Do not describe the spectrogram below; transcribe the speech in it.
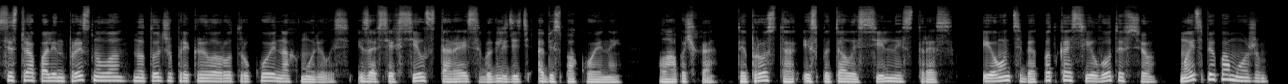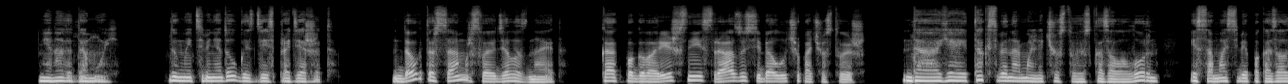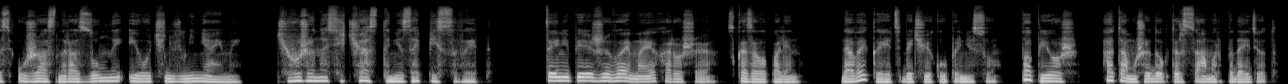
Сестра Полин прыснула, но тут же прикрыла рот рукой и нахмурилась, изо всех сил стараясь выглядеть обеспокоенной. «Лапочка, Ты просто испытала сильный стресс, и он тебя подкосил, вот и все. Мы тебе поможем. Мне надо домой. Думаете, меня долго здесь продержат? Доктор Саммер свое дело знает. Как поговоришь с ней, сразу себя лучше почувствуешь. «Да, я и так себя нормально чувствую», — сказала Лорен, и сама себе показалась ужасно разумной и очень вменяемой. Чего же она сейчас-то не записывает? «Ты не переживай, моя хорошая», — сказала Полин. «Давай-ка я тебе чайку принесу. Попьешь, а там уж и доктор Саммер подойдет.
